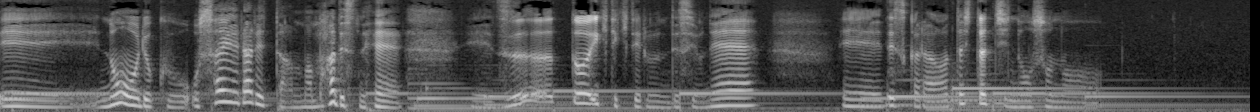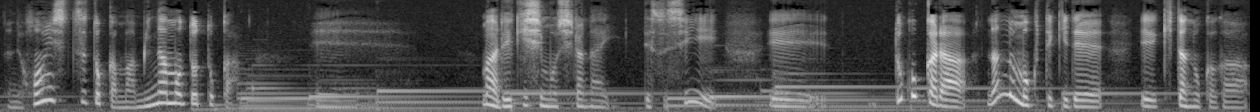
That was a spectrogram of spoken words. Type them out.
えー、能力を抑えられたままですね、えー、ずっと生きてきてるんですよね。えー、ですから私たちのその本質とか、まあ、源とか、まあ歴史も知らないですし、えー、どこから何の目的で、えー、来たのかが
